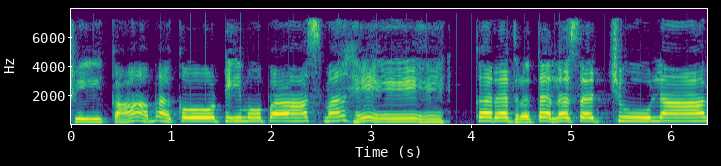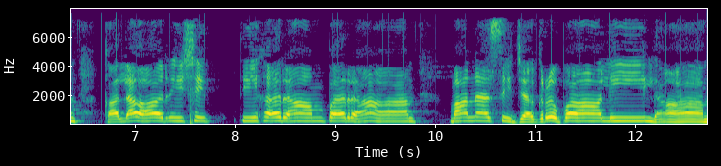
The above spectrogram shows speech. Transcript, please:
श्रीकामकोटिमुपास्महे करधृतलसच्चूला कलारिषित्तिहरां परां मनसि जगृपालीलां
